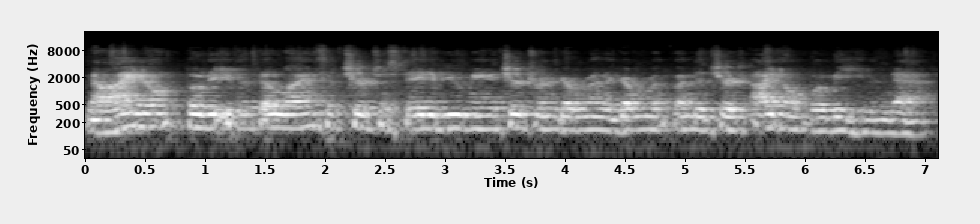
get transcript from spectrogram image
Now, I don't believe that the alliance of church and state, if you mean a church-run government, a government-funded church, I don't believe in that.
